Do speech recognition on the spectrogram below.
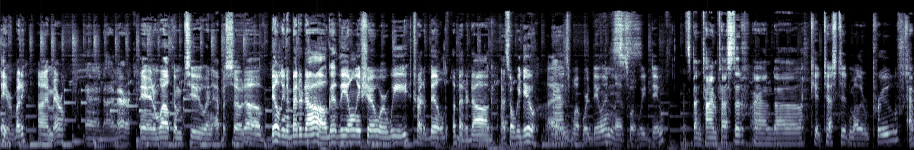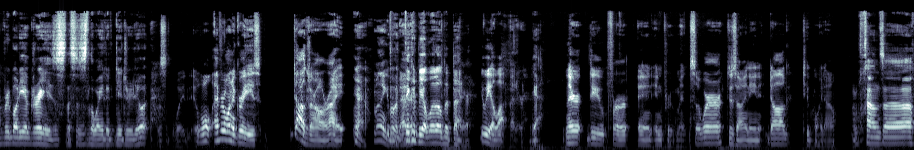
Hey everybody, I'm Meryl, And I'm Eric. and welcome to an episode of Building a Better Dog, the only show where we try to build a better dog. That's what we do. That is and what we're doing, that's what we do. it's been time tested, and uh, Kid tested, mother approved. everybody agrees this is the way to did you do it. This is the way to do Well, everyone agrees dogs are alright. Yeah. I think it'd be But better. they could be a little bit better. It'd be a lot better. Yeah. They're due for an improvement. So we're designing Dog oh. 2.0. Sounds uh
